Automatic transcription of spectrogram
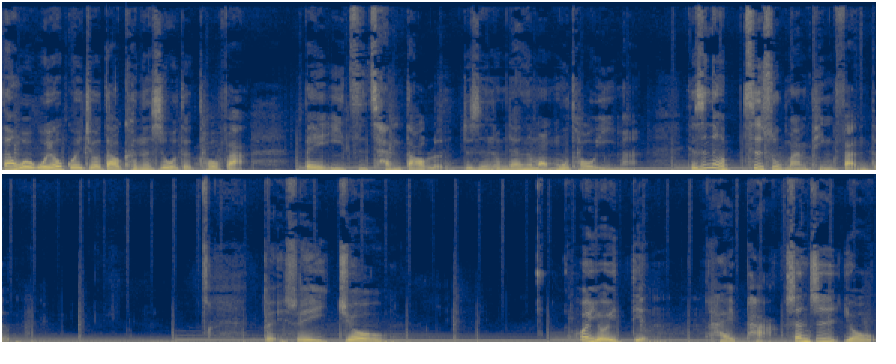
但我我又归咎到可能是我的头发被椅子缠到了，就是我们家那种木头椅嘛。可是那个次数蛮频繁的，对，所以就会有一点害怕，甚至有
